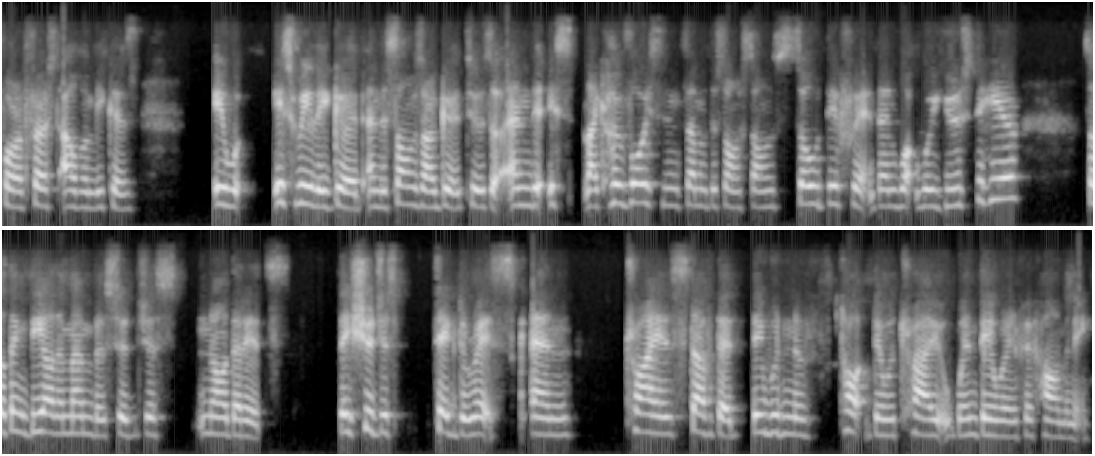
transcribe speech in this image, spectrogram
for her first album because it it's really good and the songs are good too so and it's like her voice in some of the songs sounds so different than what we're used to hear so i think the other members should just know that it's they should just take the risk and try stuff that they wouldn't have thought they would try when they were in fifth harmony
